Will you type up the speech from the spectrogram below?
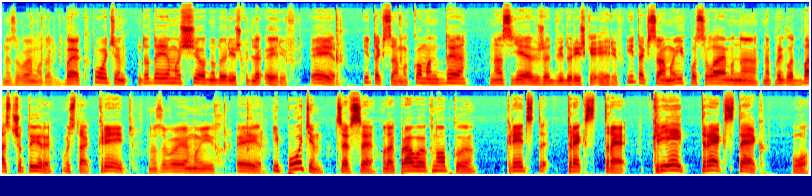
Називаємо так back. Потім додаємо ще одну доріжку для ерів. Air. І так само Command D. У нас є вже дві доріжки ерів. І так само їх посилаємо на, наприклад, bus 4. Ось так. Create. Називаємо їх Air. І потім це все. Отак, правою кнопкою. Create track stack. Create track stack. О.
